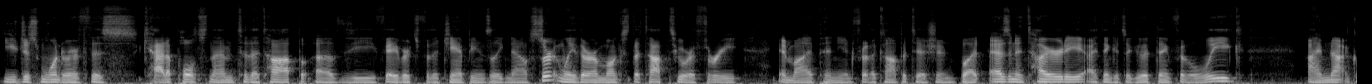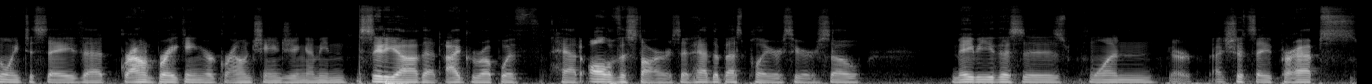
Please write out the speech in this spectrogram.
You just wonder if this catapults them to the top of the favorites for the Champions League now. Certainly, they're amongst the top two or three, in my opinion, for the competition. But as an entirety, I think it's a good thing for the league. I'm not going to say that groundbreaking or ground changing. I mean, Serie that I grew up with had all of the stars. It had the best players here. So maybe this is one, or I should say, perhaps,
